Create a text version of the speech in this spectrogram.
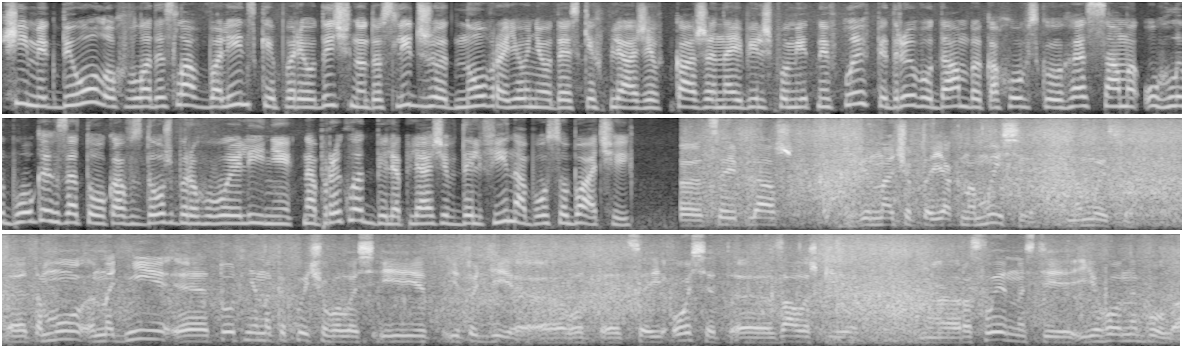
Хімік-біолог Владислав Балінський періодично досліджує дно в районі одеських пляжів. Каже, найбільш помітний вплив підриву дамби Каховської ГЕС саме у глибоких затоках вздовж берегової лінії, наприклад, біля пляжів Дельфін або Собачий. Е, Цей пляж він начебто як на мисі, на мису. Е, Тому на дні е, тут не накопичувалось і, і тоді от цей осід, залишки рослинності його не було.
